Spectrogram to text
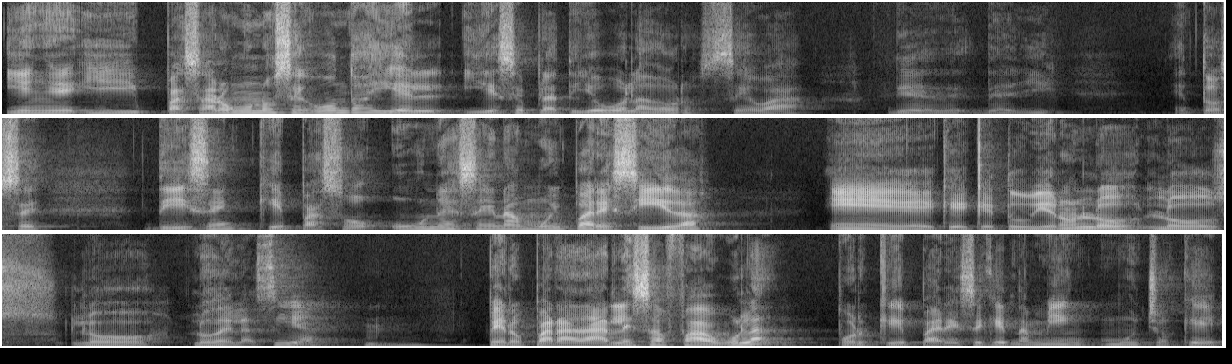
Y, en- y pasaron unos segundos y, el, y ese platillo volador se va de, de- de allí. Entonces dicen que pasó una escena muy parecida eh, que, que tuvieron los, los, los, los de la CIA, pero para darle esa fábula, porque parece que también muchos que,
